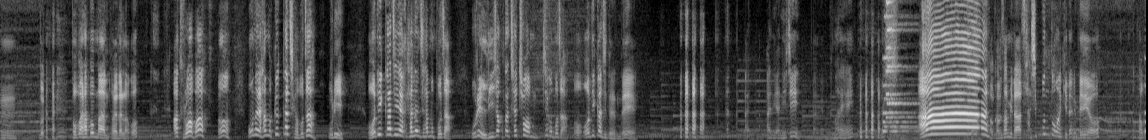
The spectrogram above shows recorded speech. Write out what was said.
음, 놀- 도발 한 번만 더 해달라고? 아, 들어와 봐. 어, 오늘 한번 끝까지 가보자. 우리 어디까지 가는지 한번 보자. 우리 리적단 최초 한번 찍어보자. 어, 어디까지 되는데? 아, 아니 아니지? 아, 그만해. 아! 어, 감사합니다. 40분 동안 기다리면 돼요. 그렇다고.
